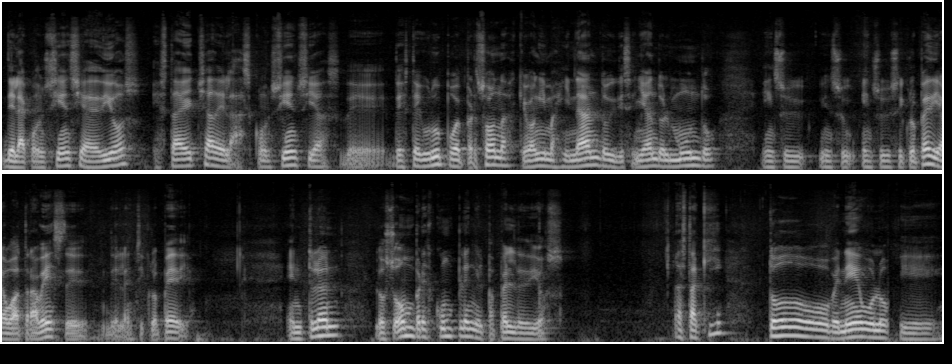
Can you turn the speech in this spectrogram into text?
de la conciencia de Dios, está hecha de las conciencias de, este grupo de personas que van imaginando y diseñando el mundo en su, en su, enciclopedia o a través de, la enciclopedia. En Tlön los hombres cumplen el papel de Dios. Hasta aquí todo benévolo e,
